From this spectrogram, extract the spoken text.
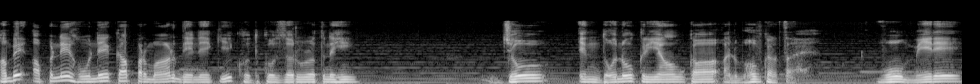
हमें अपने होने का प्रमाण देने की खुद को ज़रूरत नहीं। जो इन दोनों क्रियाओं का अनुभव करता है, वो मेरे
